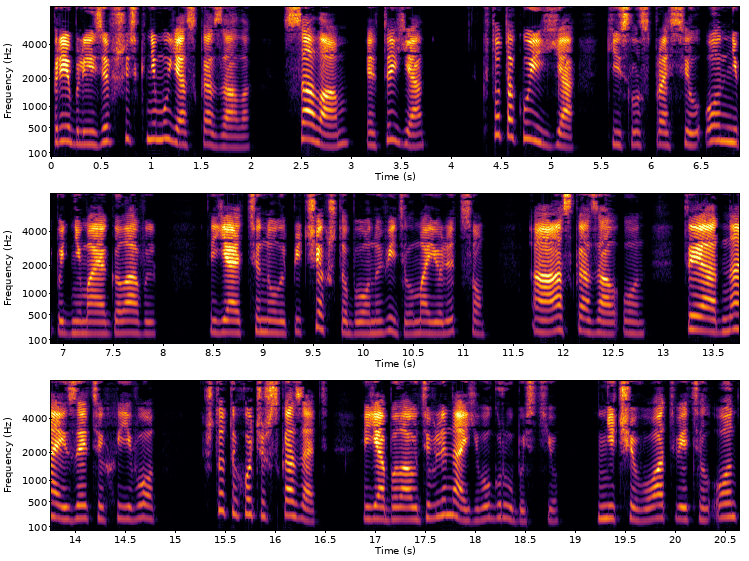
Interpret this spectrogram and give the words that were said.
Приблизившись к нему, я сказала «Салам, это я». «Кто такой я?» — кисло спросил он, не поднимая головы. Я оттянула печек, чтобы он увидел мое лицо. «А», — сказал он, — «ты одна из этих его...» «Что ты хочешь сказать?» Я была удивлена его грубостью. «Ничего», — ответил он,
